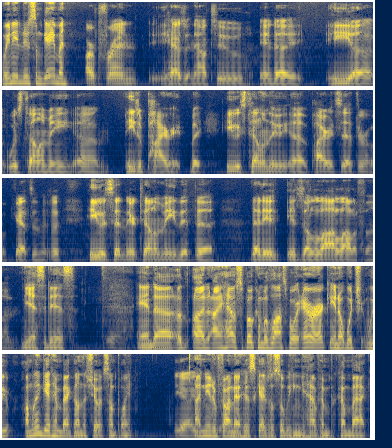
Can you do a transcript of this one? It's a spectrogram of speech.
We need to do some gaming. Our friend has it now too, and uh, he uh, was telling me uh, he's a pirate, but he was telling the uh, pirate Sethro, Captain. uh, He was sitting there telling me that uh, that it is a lot, a lot of fun. Yes, it is. Yeah. And I have spoken with Lost Boy Eric. You know, which we I'm going to get him back on the show at some point. Yeah, I need to find out his schedule so we can have him come back.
